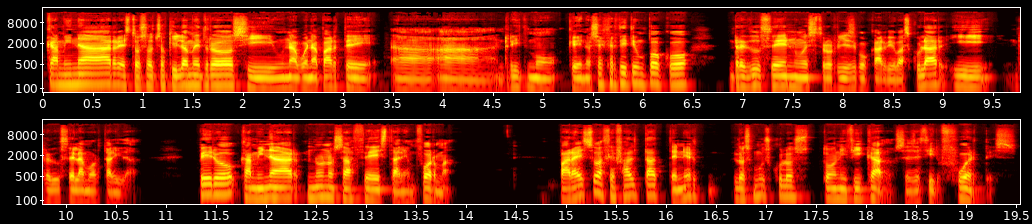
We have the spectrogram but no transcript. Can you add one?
Caminar estos 8 kilómetros y una buena parte a, a ritmo que nos ejercite un poco reduce nuestro riesgo cardiovascular y reduce la mortalidad. Pero caminar no nos hace estar en forma. Para eso hace falta tener los músculos tonificados, es decir, fuertes.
